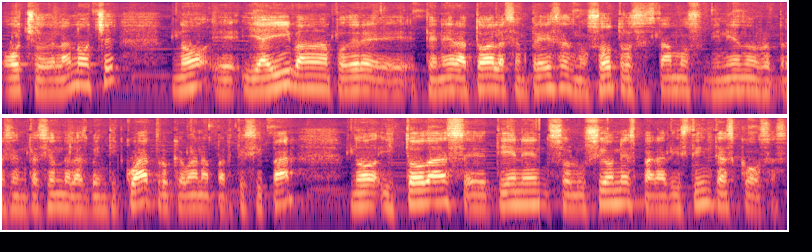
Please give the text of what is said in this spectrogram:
8 eh, de la noche. ¿no? Eh, y ahí van a poder eh, tener a todas las empresas. Nosotros estamos viniendo en representación de las 24 que van a participar ¿no? y todas tienen soluciones para distintas cosas.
